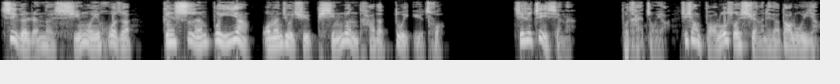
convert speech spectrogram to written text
这个人的行为或者跟世人不一样，我们就去评论他的对与错。其实这些呢不太重要，就像保罗所选的这条道路一样。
